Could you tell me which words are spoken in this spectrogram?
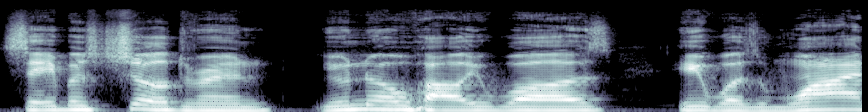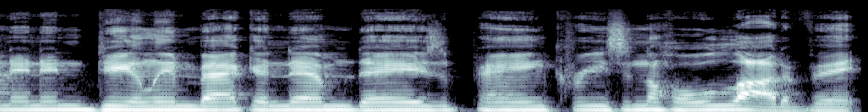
Saber's children. You know how he was. He was whining and dealing back in them days, pain increasing the whole lot of it.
